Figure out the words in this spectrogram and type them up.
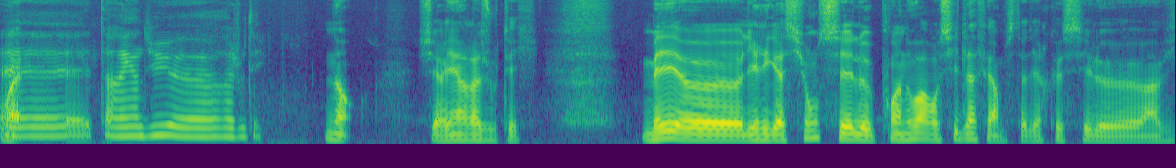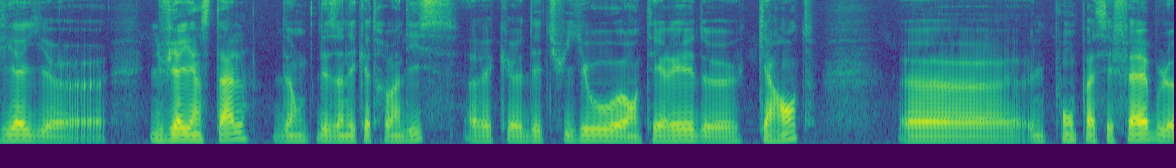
Euh, tu n'as rien dû euh, rajouter Non, j'ai rien rajouté. Mais l'irrigation, c'est le point noir aussi de la ferme. C'est-à-dire que c'est un vieil, une vieille installe donc des années 90 avec des tuyaux enterrés de 40, une pompe assez faible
